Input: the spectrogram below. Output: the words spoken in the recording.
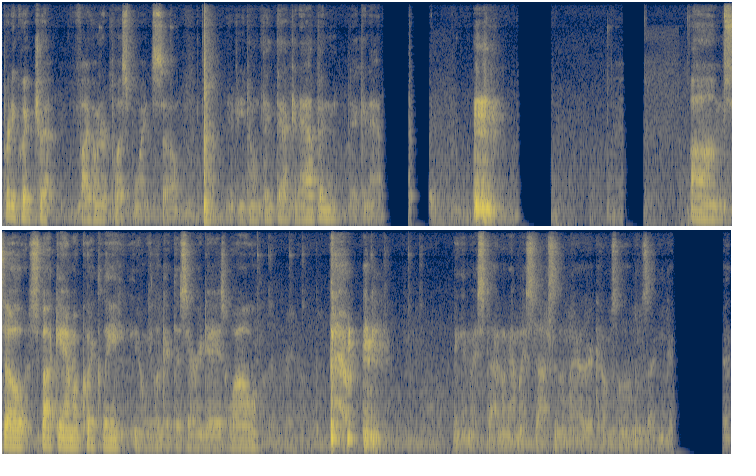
pretty quick trip. 500 plus points. So you don't think that can happen, it can happen. um, so spot gamma quickly. You know, we look at this every day as well. Let me get my. I don't have my stops in on my other account, so one second. If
